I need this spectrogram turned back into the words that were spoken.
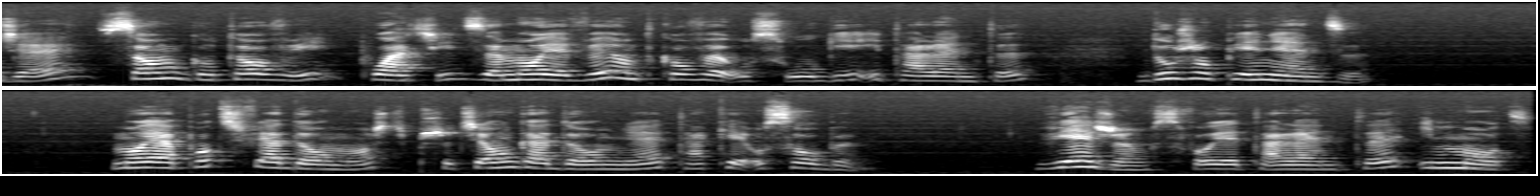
ludzie są gotowi płacić za moje wyjątkowe usługi i talenty dużo pieniędzy. Moja podświadomość przyciąga do mnie takie osoby. Wierzę w swoje talenty i moc,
